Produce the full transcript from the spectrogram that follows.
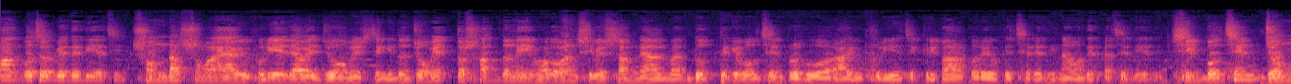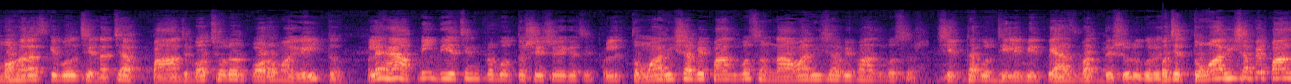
পাঁচ বছর বেঁধে দিয়েছি। সন্ধ্যার সময় আয়ু ফুরিয়ে যাওয়ায় জম এসছে, কিন্তু জমের তো সাধ্য নেই, ভগবান শিবের সামনে আসবে দূর থেকে বলছেন, প্রভু, ওর আয়ু ফুরিয়েছে, কৃপা করে ওকে ছেড়ে দিন, আমাদের কাছে দিয়ে দিন। শিব বলছেন যম মহারাজকে বলছেন আচ্ছা পাঁচ বছরের পরমায়ু, এই তো। বলে হ্যাঁ আপনিই দিয়েছেন প্রভু তো শেষ হয়ে গেছে। বলে, তোমার হিসাবে পাঁচ বছর না আমার হিসাবে পাঁচ বছর? শিব ঠাকুর জিলিপির পেঁয়াজ বাঁধতে শুরু করে বলছে, তোমার হিসাবে পাঁচ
